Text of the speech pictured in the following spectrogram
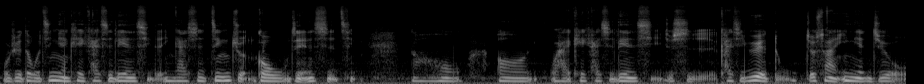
我觉得我今年可以开始练习的应该是精准购物这件事情。然后，嗯，我还可以开始练习，就是开始阅读，就算一年只有，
